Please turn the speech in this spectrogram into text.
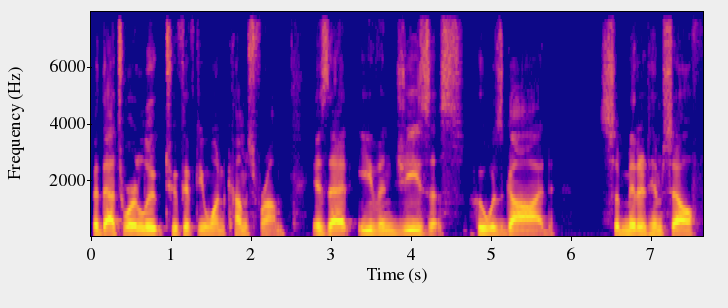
But that's where Luke 251 comes from, is that even Jesus, who was God, submitted himself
